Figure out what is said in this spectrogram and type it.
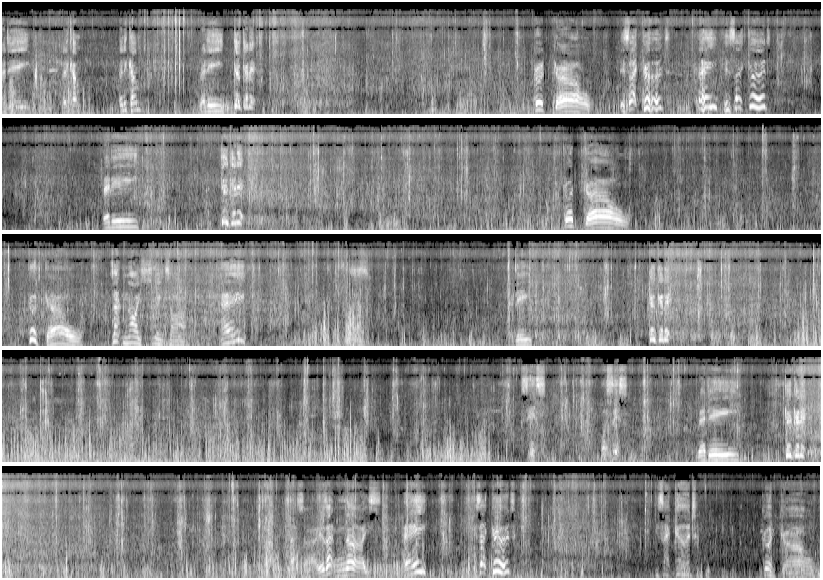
Ready? Ready, come. Ready, come. Ready, go get it. Good girl. Is that good? Hey, is that good? Ready? Go get it. Good girl. Good girl. Is that nice, sweetheart? Hey? Ready? Go get it. What's this? What's this? Ready? Go get it! Is that nice? Hey? Is that good? Is that good? Good girl.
